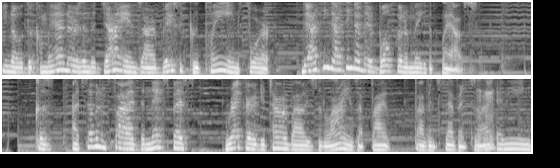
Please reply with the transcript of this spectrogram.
you know the Commanders and the Giants are basically playing for. They, I think I think that they're both going to make the playoffs. Because at seven and five, the next best record you're talking about is the Lions at five five and seven. So I, I mean,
